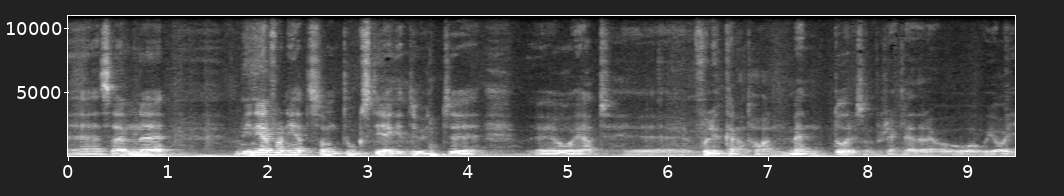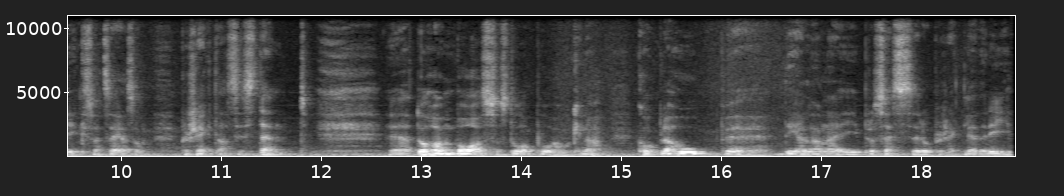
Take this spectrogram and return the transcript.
Eh, sen, eh, min erfarenhet som tog steget ut eh, eh, ju att eh, få lyckan att ha en mentor som projektledare och, och jag gick så att säga som projektassistent. Eh, att då ha en bas att stå på och kunna koppla ihop eh, delarna i processer och projektlederi.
